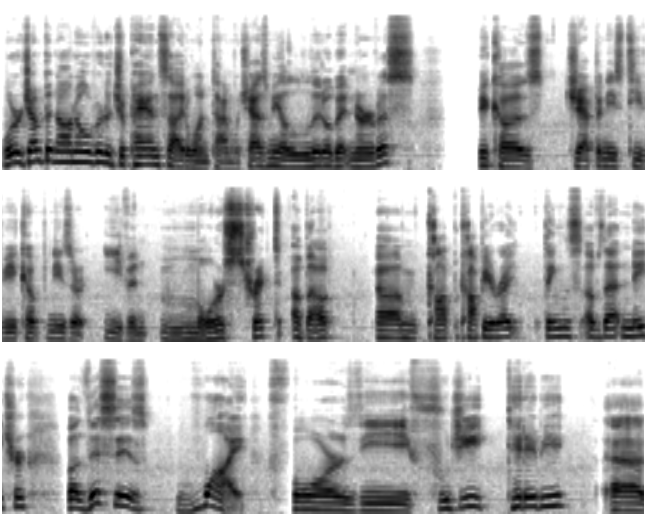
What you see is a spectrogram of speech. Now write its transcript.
We're jumping on over to Japan side one time, which has me a little bit nervous because Japanese TV companies are even more strict about um, cop- copyright things of that nature. But this is why for the Fuji Terebi uh,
